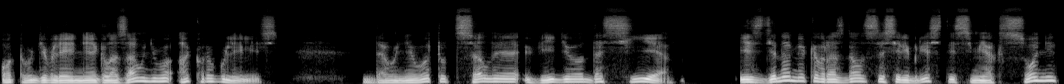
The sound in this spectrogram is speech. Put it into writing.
от удивления, глаза у него округлились. Да у него тут целое видеодосье. Из динамиков раздался серебристый смех Сони,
